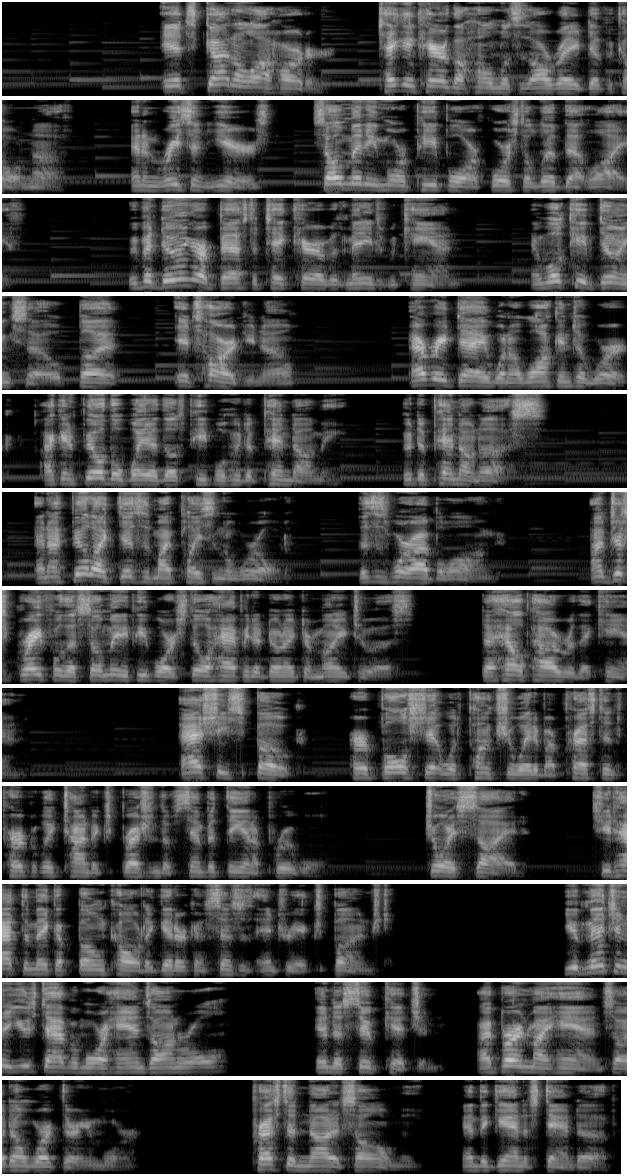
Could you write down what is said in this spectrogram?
It's gotten a lot harder. Taking care of the homeless is already difficult enough, and in recent years, so many more people are forced to live that life. We've been doing our best to take care of as many as we can, and we'll keep doing so, but it's hard, you know. Every day when I walk into work, I can feel the weight of those people who depend on me, who depend on us. And I feel like this is my place in the world. This is where I belong. I'm just grateful that so many people are still happy to donate their money to us, to help however they can. As she spoke, her bullshit was punctuated by Preston's perfectly timed expressions of sympathy and approval. Joyce sighed. She'd have to make a phone call to get her consensus entry expunged. You mentioned you used to have a more hands-on role? In the soup kitchen. I burned my hand, so I don't work there anymore. Preston nodded solemnly, and began to stand up.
